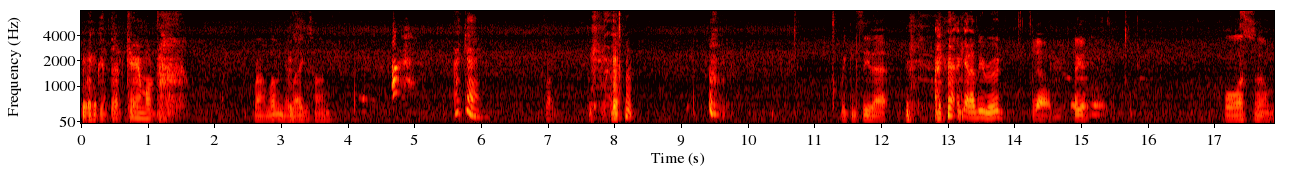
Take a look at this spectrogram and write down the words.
Get that camel down. Wow, I'm loving your legs, hon. Ah, okay. Fuck. we can see that. can I be rude? no. Okay. Awesome.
